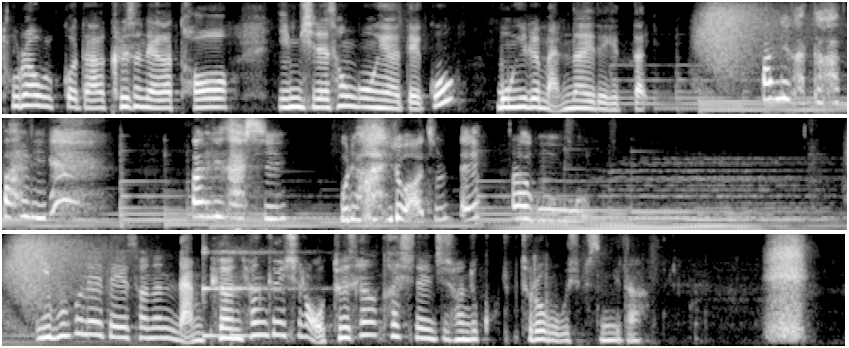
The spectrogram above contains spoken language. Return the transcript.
돌아올 거다. 그래서 내가 더 임신에 성공해야 되고 몽이를 만나야 되겠다. 빨리 갔다가 빨리 빨리 다시 우리 아이로 와줄래? 라고 이 부분에 대해서는 남편 현균 씨는 어떻게 생각하시는지 저는 꼭 좀 들어보고 싶습니다.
